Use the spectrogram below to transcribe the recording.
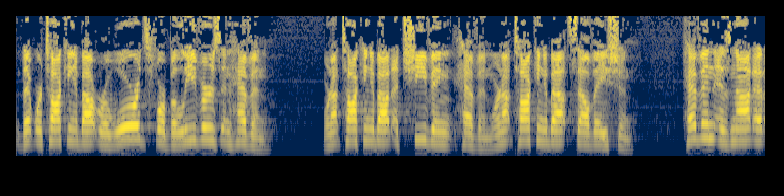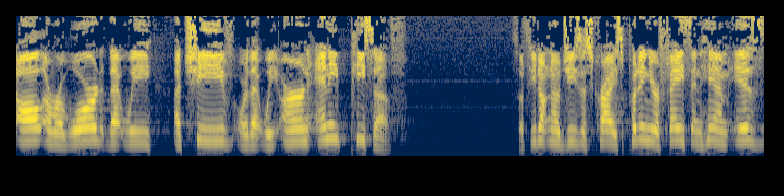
that we're talking about rewards for believers in heaven. We're not talking about achieving heaven. We're not talking about salvation. Heaven is not at all a reward that we achieve or that we earn any piece of. So if you don't know Jesus Christ, putting your faith in Him is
